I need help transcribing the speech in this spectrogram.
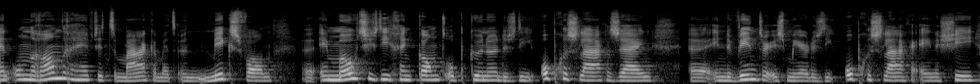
En onder andere heeft dit te maken met een mix van uh, emoties die geen kant op kunnen, dus die opgeslagen zijn. Uh, in de winter is meer dus die opgeslagen energie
